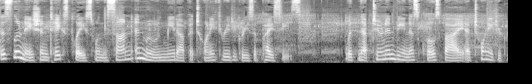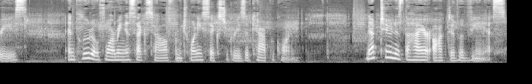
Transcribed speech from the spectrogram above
This lunation takes place when the Sun and Moon meet up at 23 degrees of Pisces, with Neptune and Venus close by at 20 degrees, and Pluto forming a sextile from 26 degrees of Capricorn. Neptune is the higher octave of Venus,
